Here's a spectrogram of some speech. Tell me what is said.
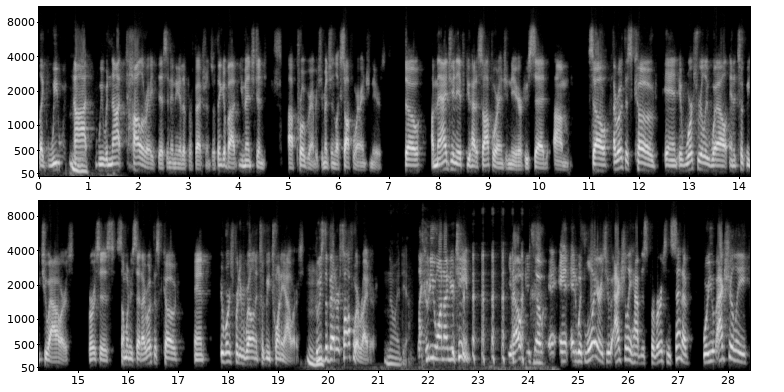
Like we would mm-hmm. not, we would not tolerate this in any other profession. So think about you mentioned uh, programmers. You mentioned like software engineers. So imagine if you had a software engineer who said, um, "So I wrote this code and it works really well, and it took me two hours." Versus someone who said, "I wrote this code and it works pretty well and it took me 20 hours. Mm-hmm. Who's the better software writer? No idea. Like who do you want on your team? you know? And so and, and with lawyers, you actually have this perverse incentive where you actually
